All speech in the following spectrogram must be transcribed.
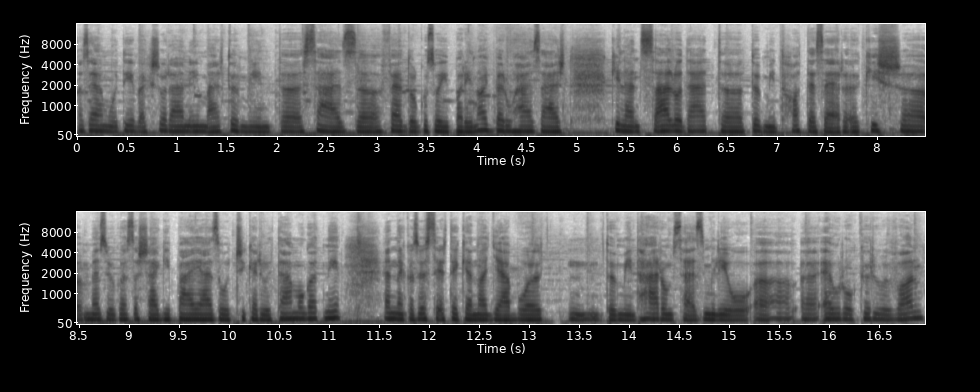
az elmúlt évek során én már több mint száz feldolgozóipari nagyberuházást, kilenc szállodát, több mint 6000 kis mezőgazdasági pályázót sikerült támogatni. Ennek az összértéke nagyjából több mint 300 millió euró körül van,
